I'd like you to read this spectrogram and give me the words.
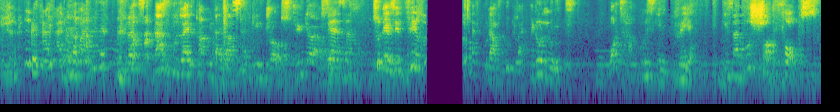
I, I don't mind. But that's good life coming that you are smoking drugs. Do you get what I'm saying? Yes, sir. So there's a veil of life could have looked like. We don't know it. What happens in prayer is that those shortfalls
